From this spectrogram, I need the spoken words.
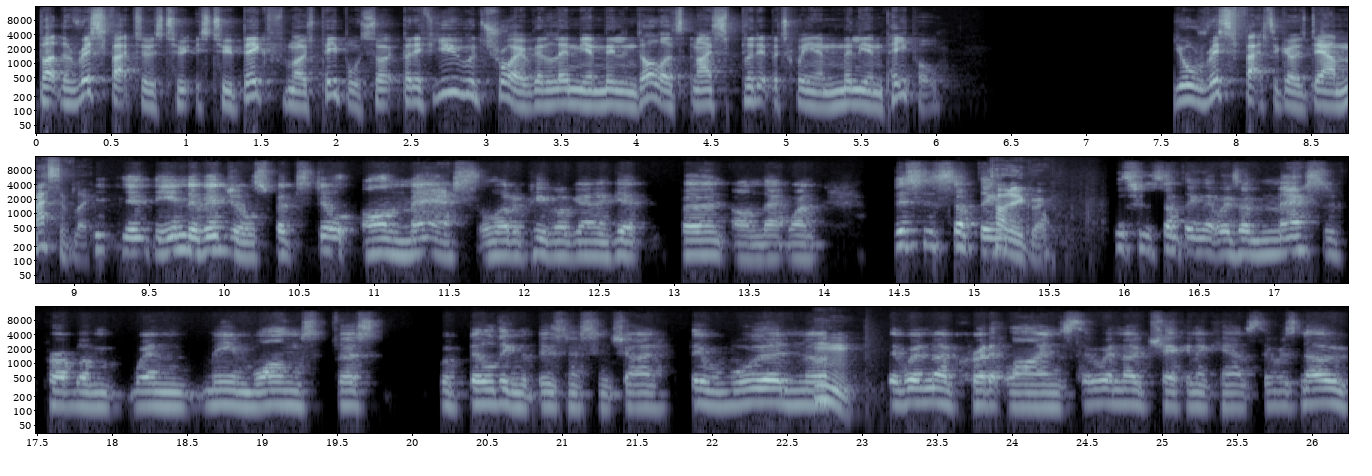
But the risk factor is too is too big for most people. So, but if you were Troy, were going to lend me a million dollars, and I split it between a million people, your risk factor goes down massively. The, the individuals, but still en masse, a lot of people are going to get burnt on that one. This is something. Totally agree. This was something that was a massive problem when me and Wong's first were building the business in China. There were no Mm, there were no credit lines, there were no checking accounts, there was no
